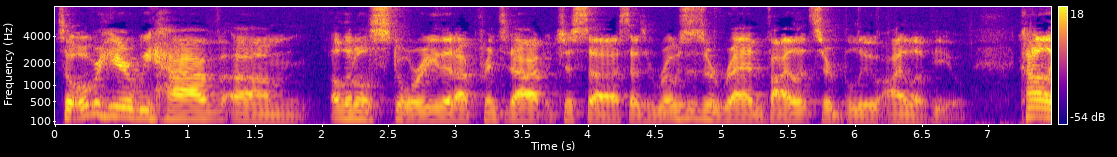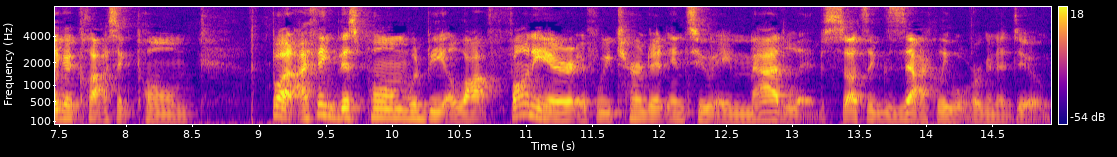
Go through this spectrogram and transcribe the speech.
So over here we have um, a little story that I've printed out. It just uh, says, roses are red, violets are blue, I love you. Kind of like a classic poem. But I think this poem would be a lot funnier if we turned it into a Mad Lib. So that's exactly what we're going to do.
